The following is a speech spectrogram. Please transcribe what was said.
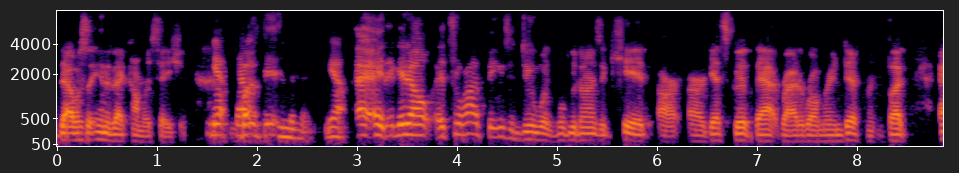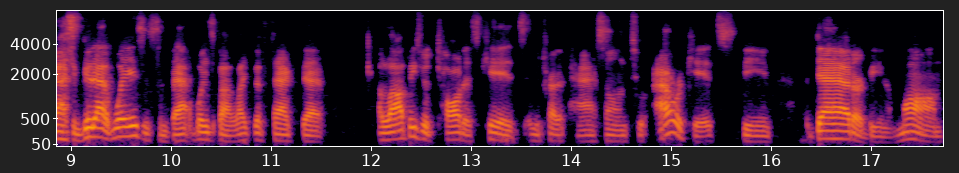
that was the end of that conversation. Yep, that But was the end of it. Yeah. I- you know, it's a lot of things to do with what we learn as a kid are, are I guess, good, bad, right, or wrong, or indifferent. But has some good at ways and some bad ways. But I like the fact that a lot of things are taught as kids and we try to pass on to our kids, being a dad or being a mom,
